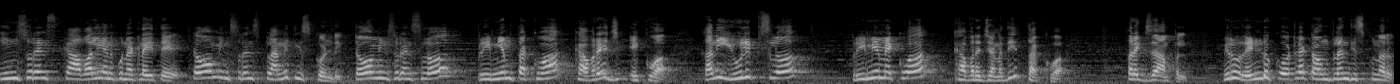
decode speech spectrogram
ఇన్సూరెన్స్ కావాలి అనుకున్నట్లయితే టర్మ్ ఇన్సూరెన్స్ ప్లాన్ని తీసుకోండి. టర్మ్ ఇన్సూరెన్స్లో ప్రీమియం తక్కువ కవరేజ్ ఎక్కువ. కానీ యూలిప్స్లో ప్రీమియం ఎక్కువ కవరేజ్ అనేది తక్కువ. ఫర్ ఎగ్జాంపుల్ మీరు రెండు కోట్ల టర్మ్ ప్లాన్ తీసుకున్నారు.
